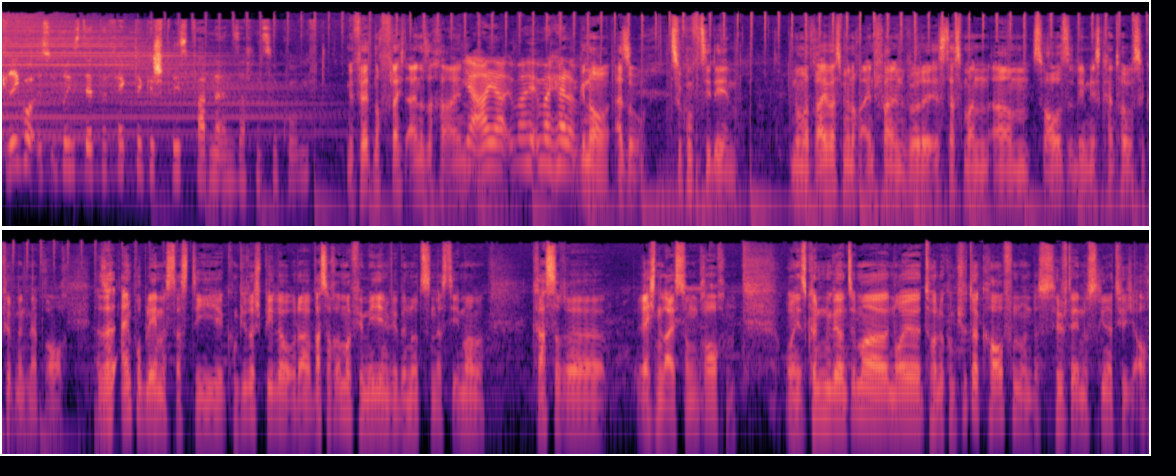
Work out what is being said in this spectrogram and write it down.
Gregor ist übrigens der perfekte Gesprächspartner in Sachen Zukunft. Mir fällt noch vielleicht eine Sache ein. Ja, ja, immer, immer her damit. Genau, also Zukunftsideen. Nummer drei, was mir noch einfallen würde, ist, dass man ähm, zu Hause demnächst kein teures Equipment mehr braucht. Also ein Problem ist, dass die Computerspiele oder was auch immer für Medien wir benutzen, dass die immer krassere Rechenleistungen brauchen. Und jetzt könnten wir uns immer neue tolle Computer kaufen und das hilft der Industrie natürlich auch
